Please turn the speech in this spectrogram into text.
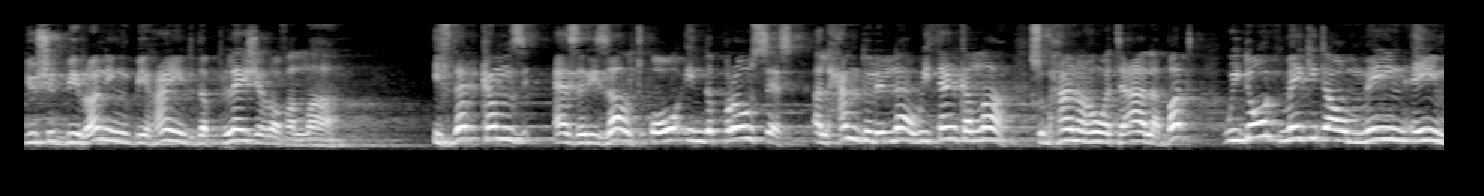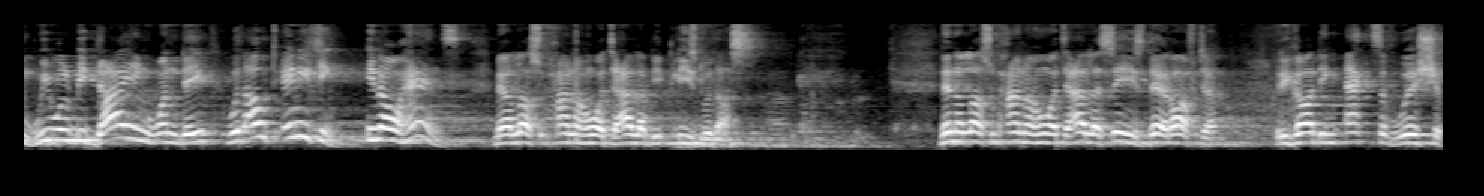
you should be running behind the pleasure of Allah. If that comes as a result or in the process, Alhamdulillah, we thank Allah subhanahu wa ta'ala. But we don't make it our main aim. We will be dying one day without anything in our hands. May Allah subhanahu wa ta'ala be pleased with us. Then Allah subhanahu wa ta'ala says thereafter regarding acts of worship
